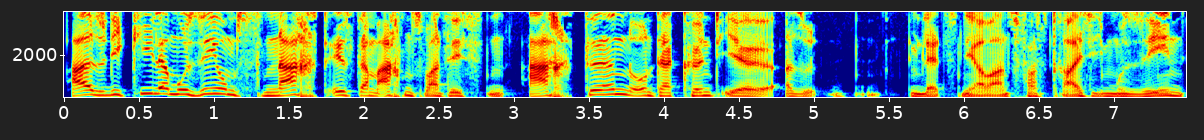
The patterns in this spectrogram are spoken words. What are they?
Also die Kieler Museumsnacht ist am 28.08. und da könnt ihr, also im letzten Jahr waren es fast 30 Museen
